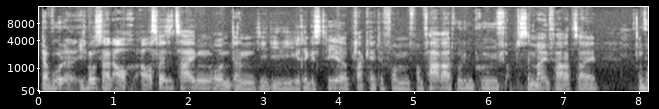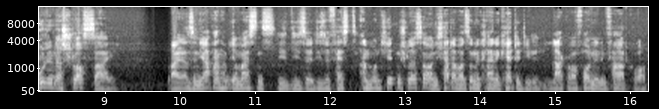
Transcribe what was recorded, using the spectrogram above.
da wurde, ich musste halt auch Ausweise zeigen und dann die, die, die Registrierplakette vom, vom Fahrrad wurde geprüft, ob das denn mein Fahrrad sei und wo denn das Schloss sei. Weil also in Japan haben die ja meistens die, diese, diese fest anmontierten Schlösser und ich hatte aber so eine kleine Kette, die lag aber vorne in dem Fahrradkorb.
